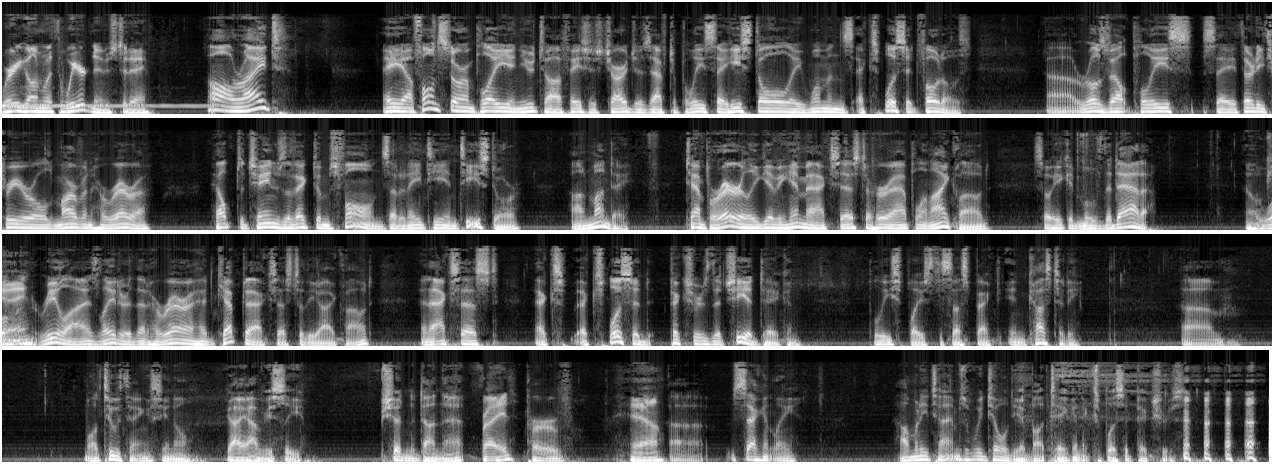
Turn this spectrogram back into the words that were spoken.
Where are you going with the weird news today? All right. A uh, phone store employee in Utah faces charges after police say he stole a woman's explicit photos. Uh, Roosevelt police say 33-year-old Marvin Herrera helped to change the victim's phones at an AT&T store on Monday, temporarily giving him access to her Apple and iCloud so he could move the data. The Okay. woman realized later that Herrera had kept access to the iCloud and accessed ex- explicit pictures that she had taken. Police placed the suspect in custody. Um, well, two things, you know. Guy obviously shouldn't have done that. Right. Perv. Yeah. Secondly, how many times have we told you about taking explicit pictures?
